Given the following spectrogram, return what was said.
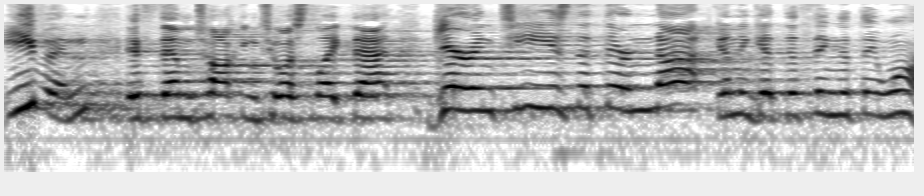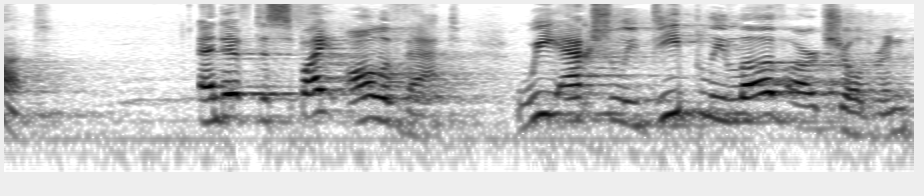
Even if them talking to us like that guarantees that they're not going to get the thing that they want. And if, despite all of that, we actually deeply love our children,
